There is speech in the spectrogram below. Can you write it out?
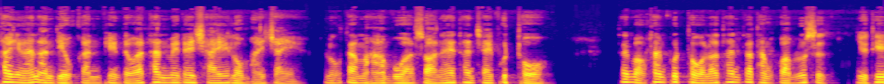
ถ้าอย่างนั้นอันเดียวกัน เพียงแต่ว่าท่านไม่ได้ใช้ลมหายใจหลวงตามหาบัวสอนให้ท่านใช้พุทโธ ท่านบอกท่านพุทโธแล้วท่านก็ทำความรู้สึกอยู่ที่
